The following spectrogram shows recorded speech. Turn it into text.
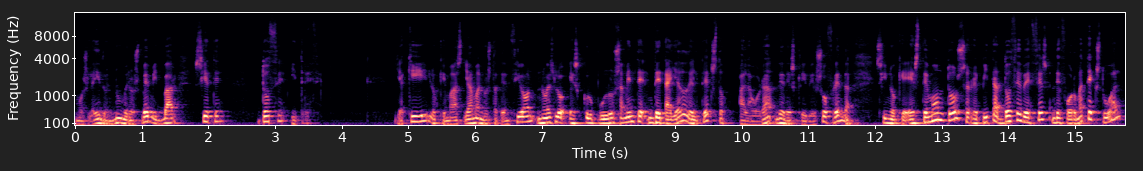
Hemos leído en números Bemidbar 7, 12 y 13. Y aquí lo que más llama nuestra atención no es lo escrupulosamente detallado del texto a la hora de describir su ofrenda, sino que este monto se repita doce veces de forma textual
